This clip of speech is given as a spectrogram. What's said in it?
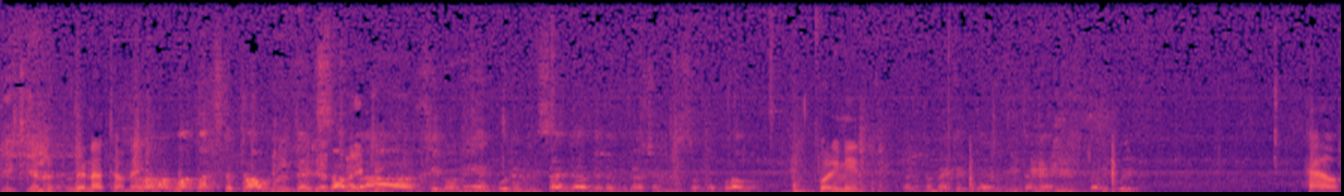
They cannot. They're not tamei. Well, what- What's the problem to take some fighting. uh, Chiloni and put him inside the Beit HaMikdash and solve the problem? What do you mean? Like to make it very quick. How?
